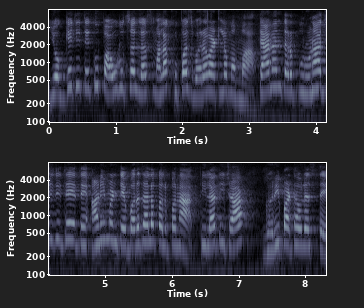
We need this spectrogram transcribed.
योग्य तिथे तू पाऊल उचललंस. मला खूपच बरं वाटलं मम्मा. त्यानंतर पूर्णाजी तिथे येते आणि म्हणते बरं झालं कल्पना. तिला तिच्या घरी पाठवले असते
